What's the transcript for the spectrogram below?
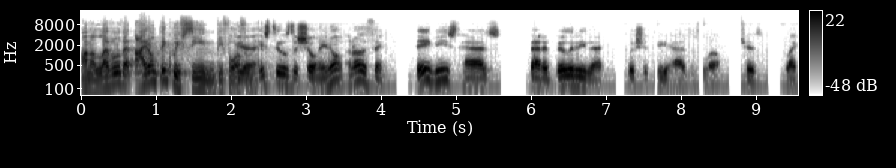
on a level that I don't think we've seen before. Yeah, he steals the show. And you know, another thing, Dave East has that ability that Pusha T has as well, which is like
